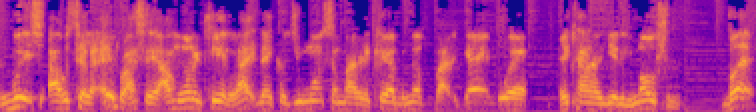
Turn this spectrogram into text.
which I was telling April, I said I want a kid like that because you want somebody to care enough about the game where they kind of get emotional. But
